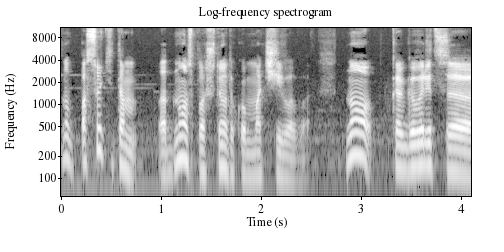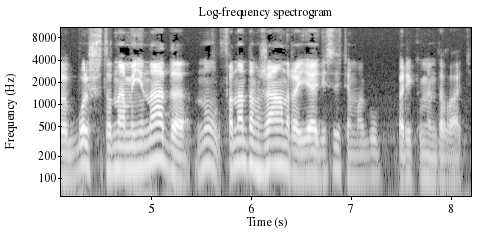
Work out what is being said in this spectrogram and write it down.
ну, по сути, там одно сплошное такое мочилово. Но, как говорится, больше-то нам и не надо. Ну, фанатам жанра я действительно могу порекомендовать.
